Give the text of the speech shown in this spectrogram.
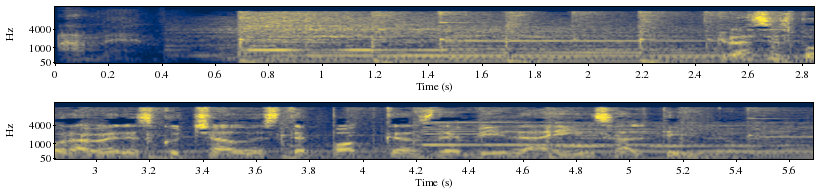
Amén. Gracias por haber escuchado este podcast de Vida en Saltillo.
